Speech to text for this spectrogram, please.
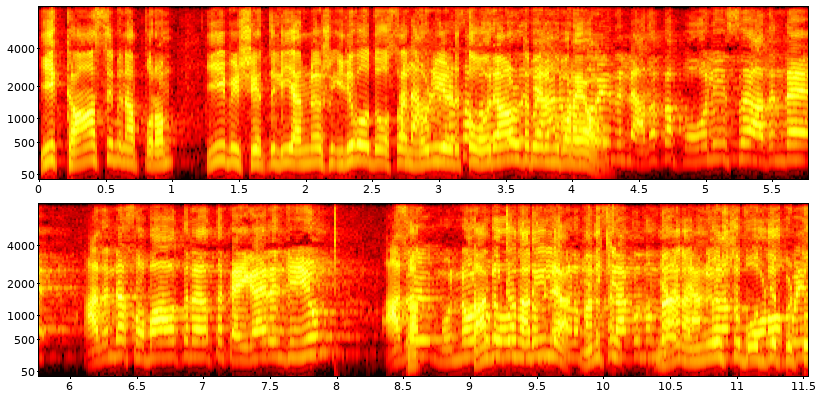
ഈ കാസിമിനപ്പുറം ഈ വിഷയത്തിൽ ഈ അന്വേഷണം ഇരുപത് ദിവസം മൊഴിയെടുത്ത ഒരാളുടെ പേരെന്ന് പറയാമോ അതൊക്കെ പോലീസ് അതിന്റെ അതിന്റെ സ്വഭാവത്തിനകത്ത് കൈകാര്യം ചെയ്യും. അത് മുന്നോട്ട് അറിയില്ല. ഞാൻ അന്വേഷിച്ച് ബോധ്യപ്പെട്ടു.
